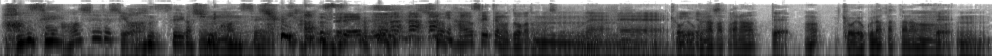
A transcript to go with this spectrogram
反省？ん。反省ですよ。反省が趣味反省。趣味反省。趣味反省ってのはどうかと思いますけどもね。ええ今日良くなかったなって。ん今日良くなかったなって。うん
